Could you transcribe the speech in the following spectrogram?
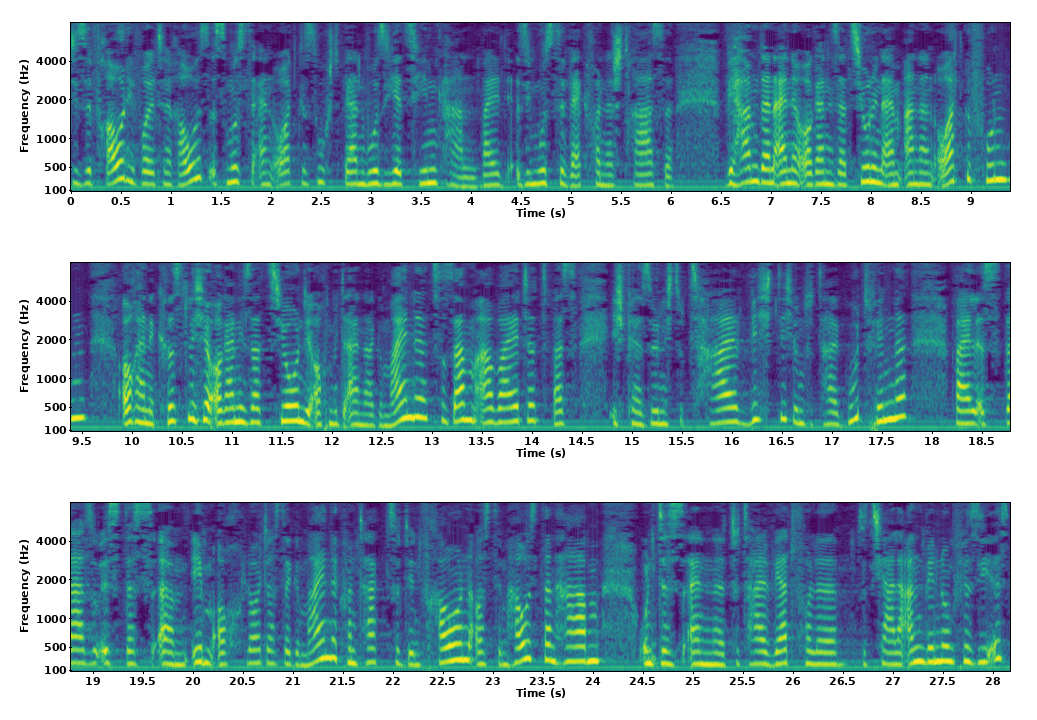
diese Frau, die wollte raus. Es musste ein Ort gesucht werden, wo sie jetzt hin kann, weil sie musste weg von der Straße. Wir haben dann eine Organisation in einem anderen Ort gefunden, auch eine christliche Organisation, die auch mit einer Gemeinde zusammenarbeitet, was ich persönlich total wichtig und total gut finde, weil es da so ist, dass ähm, eben auch Leute aus der Gemeinde Kontakt zu den Frauen aus dem Haus dann haben und das eine total wertvolle soziale Anbindung für sie ist.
